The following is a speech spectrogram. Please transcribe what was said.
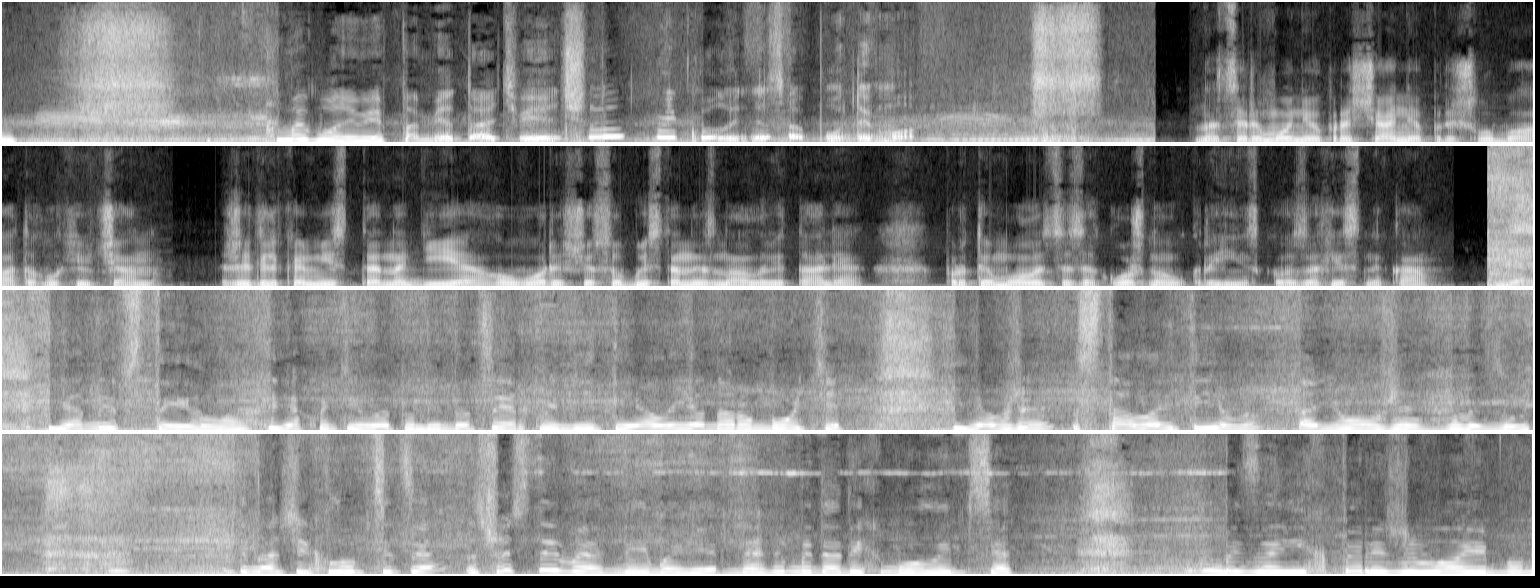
Ми будемо їх пам'ятати вічно, ніколи не забудемо. На церемонію прощання прийшло багато глухівчан. Жителька міста Надія говорить, що особисто не знала Віталія, проте молиться за кожного українського захисника. Я не встигла. Я хотіла туди до церкви дійти, але я на роботі. Я вже стала йти, а його вже везуть. Наші хлопці це щось неве- неймовірне. Ми на них молимося. Ми за їх переживаємо,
